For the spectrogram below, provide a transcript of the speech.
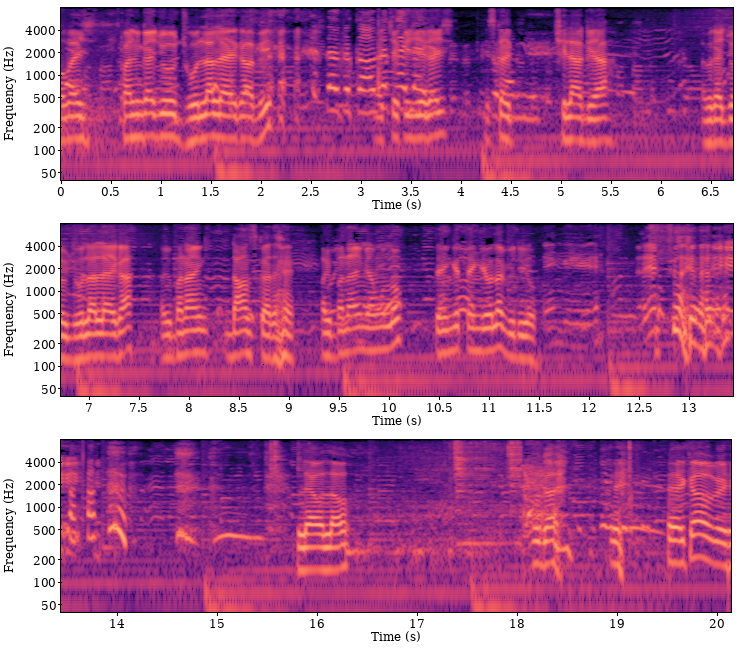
और भाई फल का जो झोला लगेगा अभी तो अच्छे कीजिए गाइस इसका छिला गया। अभी गाइस जो झोला लाएगा अभी बनाएँगे डांस कर रहे हैं। अभी बनाएँगे हम लोग तेंगे तेंगे वाला वीडियो लाओ लाओ। ए, क्या हो गई?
